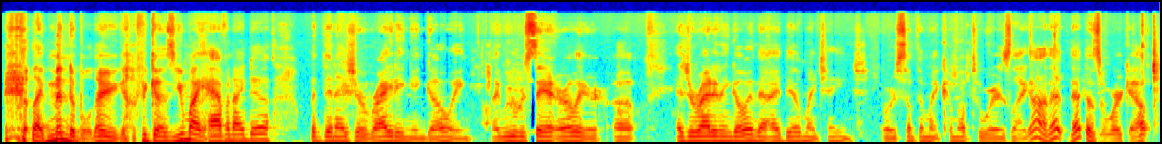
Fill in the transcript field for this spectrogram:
like mendable. There you go. Because you might have an idea, but then as you're writing and going, like we were saying earlier, uh, as you're writing and going, that idea might change, or something might come up to where it's like, oh, that that doesn't work out.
